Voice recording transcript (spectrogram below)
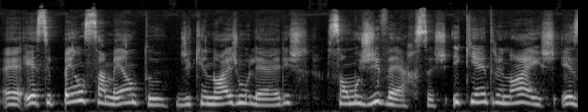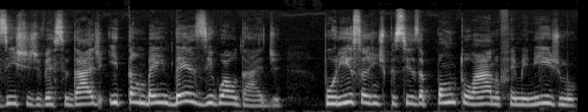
é, esse pensamento de que nós mulheres somos diversas e que entre nós existe diversidade e também desigualdade. Por isso a gente precisa pontuar no feminismo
